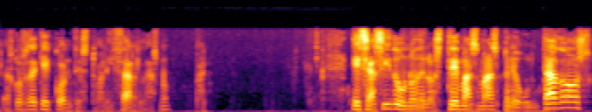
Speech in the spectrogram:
Las cosas hay que contextualizarlas. ¿no? Ese ha sido uno de los temas más preguntados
